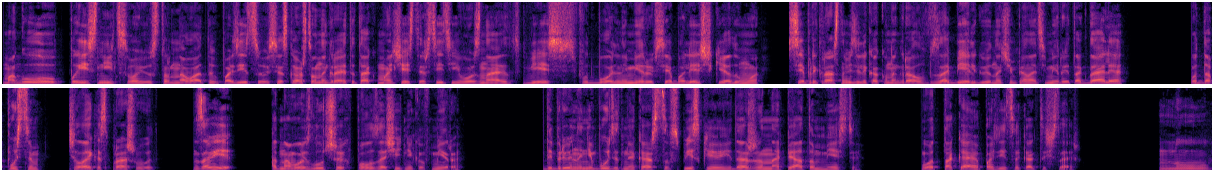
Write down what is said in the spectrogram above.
Могу пояснить свою странноватую позицию. Все скажут, что он играет и так в Манчестер Сити, его знает весь футбольный мир и все болельщики, я думаю. Все прекрасно видели, как он играл за Бельгию на чемпионате мира и так далее. Вот, допустим, человека спрашивают, назови одного из лучших полузащитников мира. Дебрюйна не будет, мне кажется, в списке и даже на пятом месте. Вот такая позиция, как ты считаешь? Ну,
